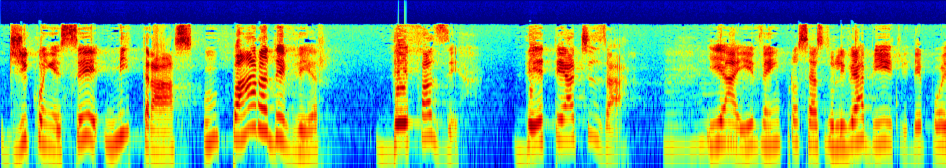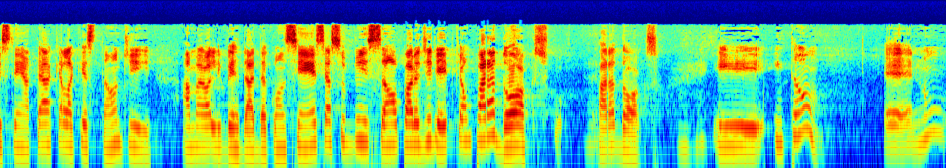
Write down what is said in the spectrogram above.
de conhecer me traz um para-dever de fazer, de teatizar. Uhum. E aí vem o processo do livre-arbítrio, e depois tem até aquela questão de a maior liberdade da consciência e a submissão ao para-direito, que é um paradoxo. Paradoxo. Uhum. E, então, é, não,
